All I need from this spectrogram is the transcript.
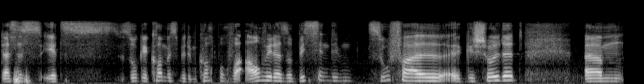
dass es jetzt so gekommen ist mit dem Kochbuch, war auch wieder so ein bisschen dem Zufall äh, geschuldet. Ähm,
